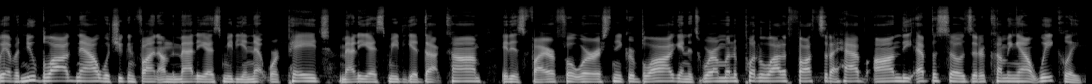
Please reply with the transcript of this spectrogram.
We have a new blog now, which you can find on the Matty Ice Media Network page, mattyicemedia.com. It is Fire Footwear, a sneaker blog, and it's where I'm going to put a lot of thoughts that I have on the episodes that are coming out weekly.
